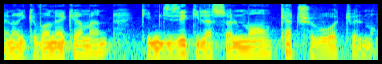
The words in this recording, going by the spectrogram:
Henrik von Eckermann qui me disait qu'il a seulement quatre chevaux actuellement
